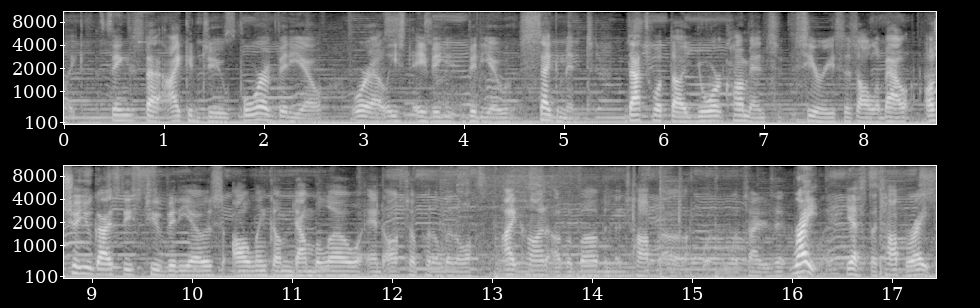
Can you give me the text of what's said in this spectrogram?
Like things that I could do for a video or at least a video segment. That's what the Your Comments series is all about. I'll show you guys these two videos. I'll link them down below and also put a little icon up above in the top, uh, what, what side is it? Right! Yes, the top right.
